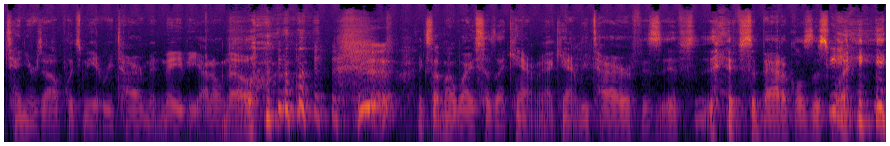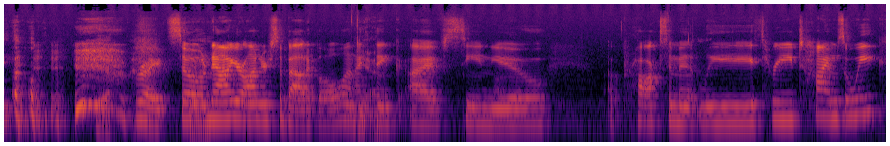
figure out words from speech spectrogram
ten years out puts me at retirement. Maybe I don't know. Except my wife says I can't. I can't retire if if if sabbaticals this way. you know? yeah. Right. So Yeah. now you're on your sabbatical, and I think I've seen you approximately three times a week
